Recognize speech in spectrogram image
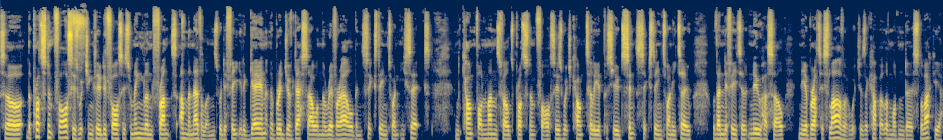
So the Protestant forces, which included forces from England, France, and the Netherlands, were defeated again at the Bridge of Dessau on the River Elbe in 1626, and Count von Mansfeld's Protestant forces, which Count Tilly had pursued since 1622, were then defeated at Neuhasel near Bratislava, which is the capital of modern day Slovakia.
